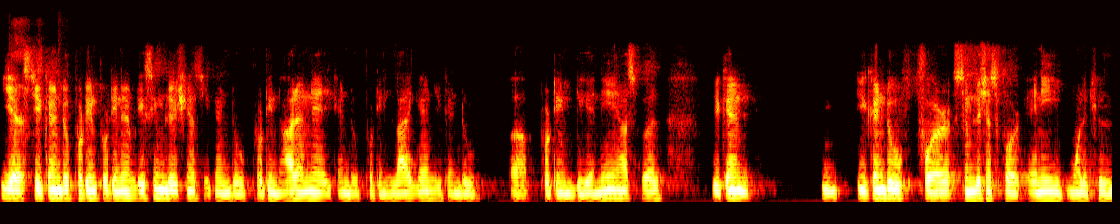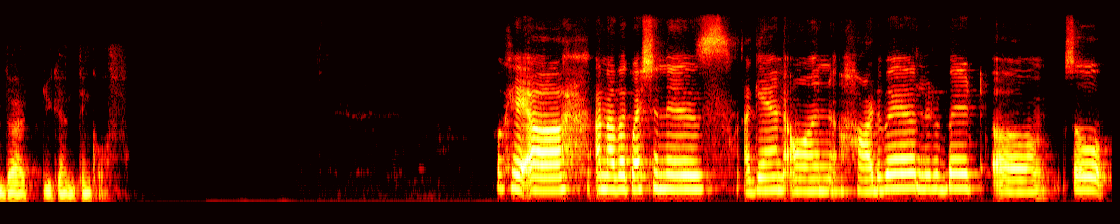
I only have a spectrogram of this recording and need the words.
Yes, you can do protein-protein MD simulations. You can do protein RNA. You can do protein ligand. You can do uh, protein DNA as well. You can you can do for simulations for any molecule that you can think of. Okay, uh, another question is again on hardware a little bit. Uh, so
